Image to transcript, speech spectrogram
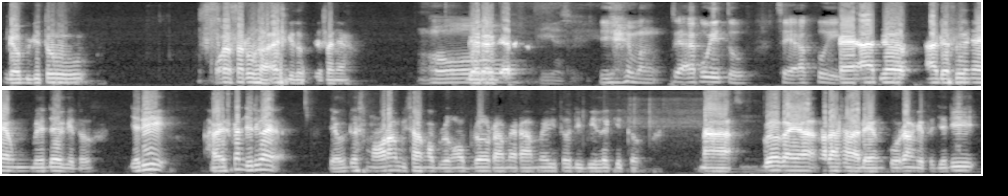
gak begitu seru HS gitu biasanya Oh, gara-gara Iya sih. iya emang saya akui itu, saya akui. kayak ada ada feelnya yang beda gitu jadi HS kan jadi kayak ya udah semua orang bisa ngobrol-ngobrol rame-rame gitu di bilik gitu nah gue kayak ngerasa ada yang kurang gitu jadi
